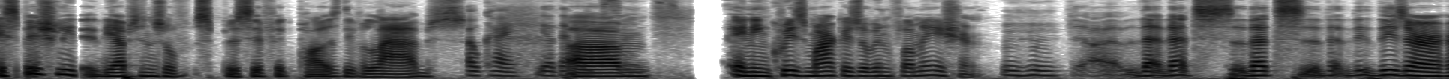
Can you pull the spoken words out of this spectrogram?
especially in the absence of specific positive labs. Okay, yeah, that makes um, sense and increased markers of inflammation. Mm-hmm. Uh, that, that's that's that, these are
